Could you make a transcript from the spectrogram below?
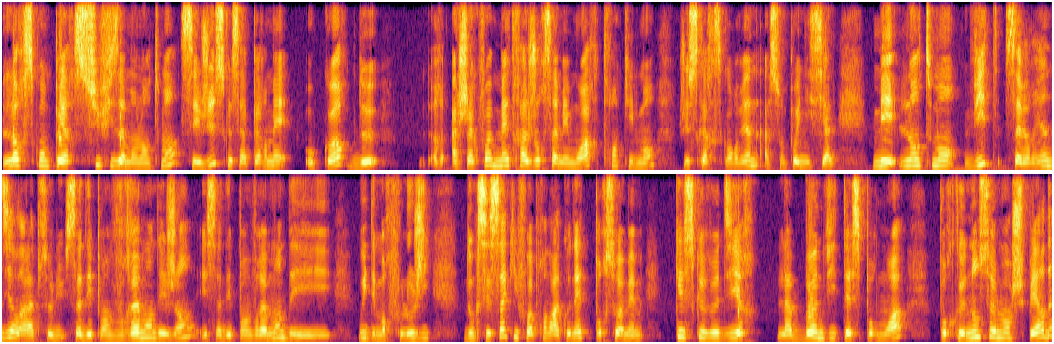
lorsqu'on perd suffisamment lentement, c'est juste que ça permet au corps de à chaque fois mettre à jour sa mémoire tranquillement jusqu'à ce qu'on revienne à son poids initial. Mais lentement, vite, ça veut rien dire dans l'absolu. Ça dépend vraiment des gens et ça dépend vraiment des, oui, des morphologies. Donc c'est ça qu'il faut apprendre à connaître pour soi-même. Qu'est-ce que veut dire la bonne vitesse pour moi? Pour que non seulement je perde,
